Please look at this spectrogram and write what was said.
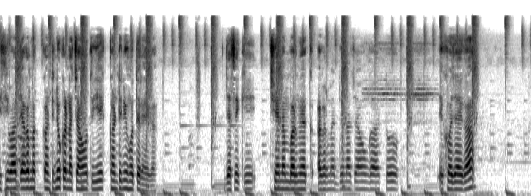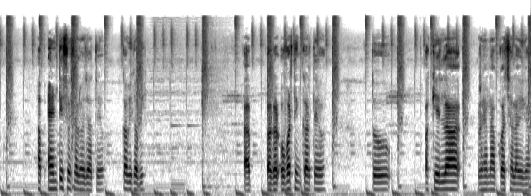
इसी बात अगर मैं कंटिन्यू करना चाहूँ तो ये कंटिन्यू होते रहेगा। जैसे कि छः नंबर में अगर मैं देना चाहूँगा तो एक हो जाएगा, आप एंटी सोशल हो जाते हो कभी कभी आप अगर ओवर थिंक करते हो तो अकेला रहना आपको अच्छा लगेगा।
